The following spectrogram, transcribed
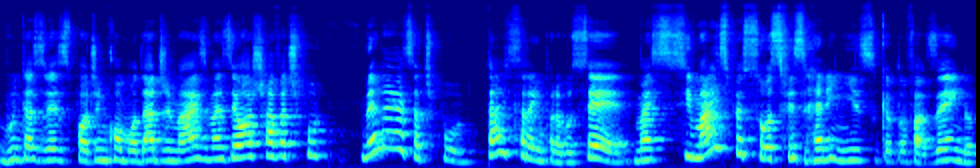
muitas vezes pode incomodar demais, mas eu achava, tipo, beleza, tipo, tá estranho para você, mas se mais pessoas fizerem isso que eu tô fazendo,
